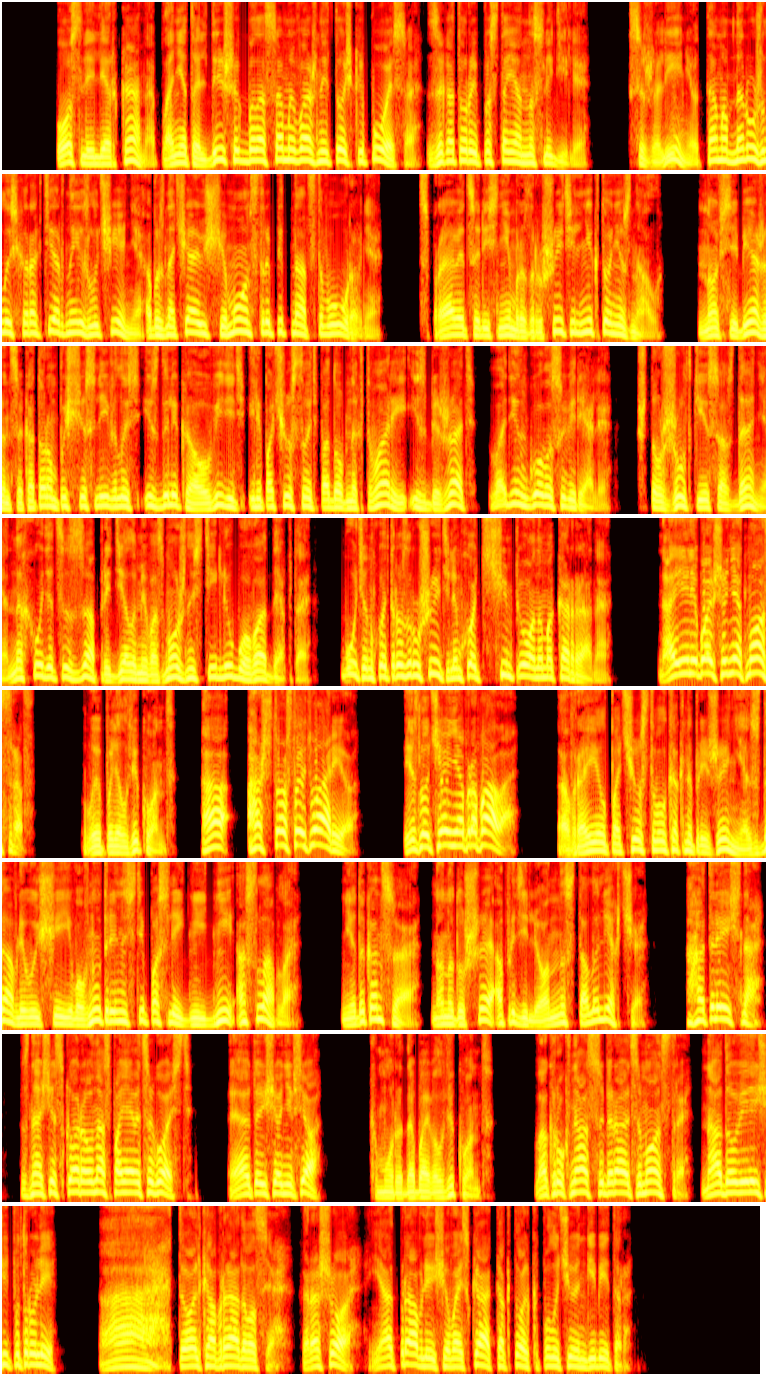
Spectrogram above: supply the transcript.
После Леркана планета льдышек была самой важной точкой пояса, за которой постоянно следили. К сожалению, там обнаружилось характерное излучение, обозначающее монстра 15 уровня. Справится ли с ним разрушитель, никто не знал. Но все беженцы, которым посчастливилось издалека увидеть или почувствовать подобных тварей и сбежать, в один голос уверяли, что жуткие создания находятся за пределами возможностей любого адепта, будь он хоть разрушителем, хоть чемпионом Акарана. «На Иле больше нет монстров!» — выпалил Виконт. «А... а что с той тварью? Излучение пропало!» Авраил почувствовал, как напряжение, сдавливающее его внутренности последние дни, ослабло. Не до конца, но на душе определенно стало легче. «Отлично! Значит, скоро у нас появится гость. Это еще не все!» — хмуро добавил Виконт. «Вокруг нас собираются монстры. Надо увеличить патрули». «А, только обрадовался. Хорошо, я отправлю еще войска, как только получу ингибитор.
